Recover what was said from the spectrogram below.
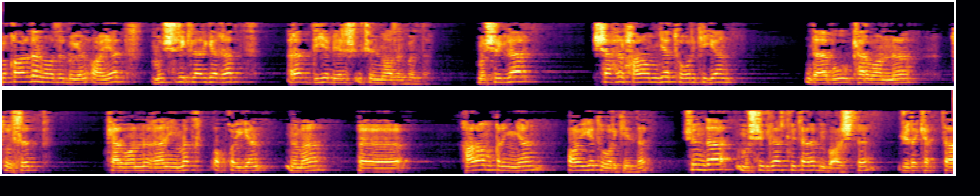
yuqorida nozil bo'lgan oyat mushriklarga rad raddiya berish uchun nozil bo'ldi mushriklar shahril haromga to'g'ri kelganda bu karvonni to'sib karvonni g'animat qilib olib qo'ygan nima harom qilingan oyga to'g'ri keldi. Shunda mushriklar ko'tarib yuborishdi. Juda katta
